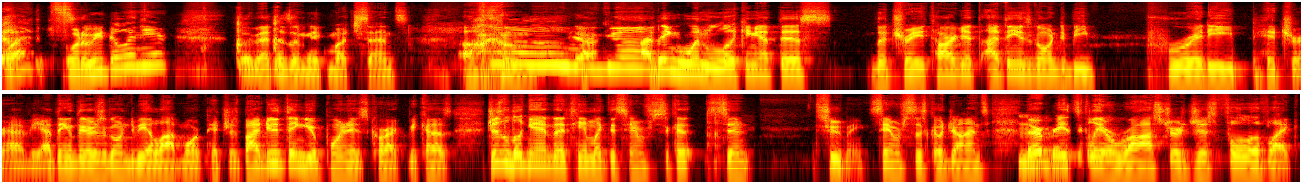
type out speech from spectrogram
what? What are we doing here? Like that doesn't make much sense. Um, oh yeah. I think when looking at this, the trade target, I think it's going to be pretty pitcher heavy. I think there's going to be a lot more pitchers, but I do think your point is correct because just looking at a team like the San Francisco, San, excuse me, San Francisco Giants, mm-hmm. they're basically a roster just full of like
